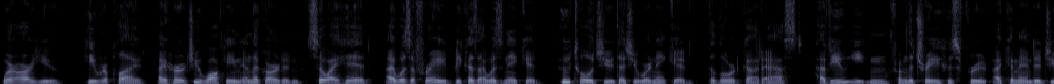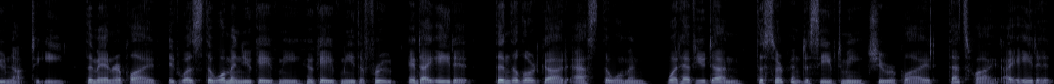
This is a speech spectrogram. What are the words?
Where are you? He replied, I heard you walking in the garden, so I hid. I was afraid because I was naked. Who told you that you were naked? the Lord God asked. Have you eaten from the tree whose fruit I commanded you not to eat? The man replied, It was the woman you gave me who gave me the fruit, and I ate it. Then the Lord God asked the woman, What have you done? The serpent deceived me, she replied. That's why I ate it.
